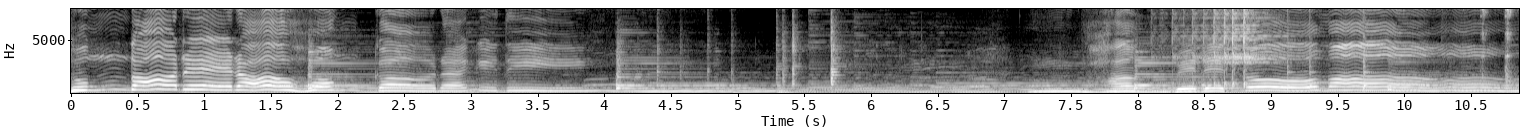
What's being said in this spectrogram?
সুন্দরের অহংকার একদিন ভাঙবে রে তোমার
